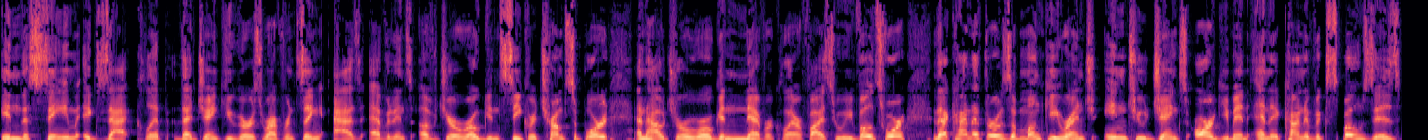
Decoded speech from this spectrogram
in the same exact clip that Cenk Uygur is referencing as evidence of Joe Rogan's secret Trump support and how Joe Rogan never clarifies who he votes for, that kind of throws a monkey wrench into Cenk's argument and it kind of exposes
